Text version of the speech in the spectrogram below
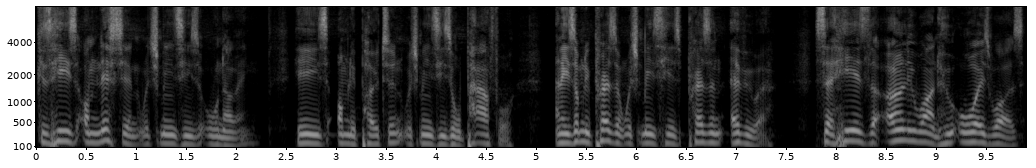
because he's omniscient, which means he's all knowing. He's omnipotent, which means he's all powerful. And he's omnipresent, which means he is present everywhere. So he is the only one who always was,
